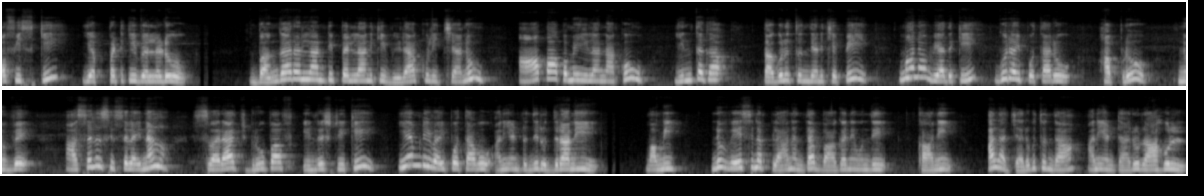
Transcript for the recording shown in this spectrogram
ఆఫీస్కి ఎప్పటికీ వెళ్ళడు. బంగారం లాంటి పెళ్ళానికి విడాకులిచ్చాను. ఆ పాపమే ఇలా నాకు ఇంతగా తగులుతుంది అని చెప్పి మనోవ్యాధికి గురైపోతారు. అప్పుడు నువ్వే అసలు శిశులైన స్వరాజ్ గ్రూప్ ఆఫ్ ఇండస్ట్రీకి ఎండి అయిపోతావు అని అంటుంది రుద్రాని మమ్మీ నువ్వు వేసిన ప్లాన్ అంతా బాగానే ఉంది. కానీ అలా జరుగుతుందా అని అంటారు రాహుల్.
